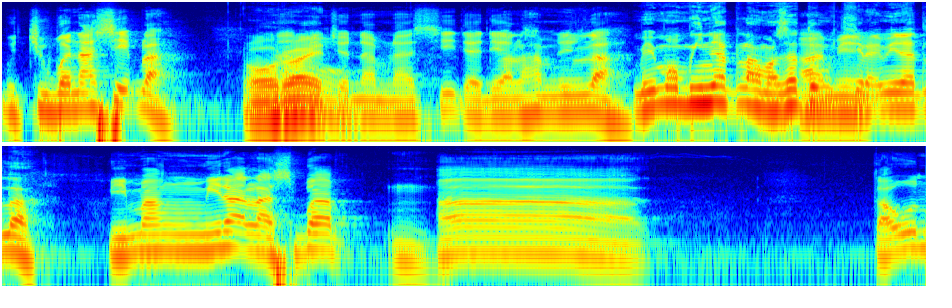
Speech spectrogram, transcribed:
mencuba nasib lah. Alright. Ah, mencuba nasib jadi alhamdulillah. Memang minat lah masa tu Amin. kira minat lah. Memang minat lah sebab ah, tahun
